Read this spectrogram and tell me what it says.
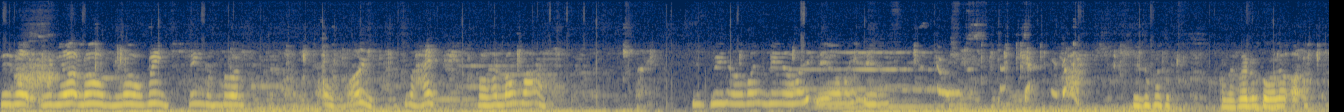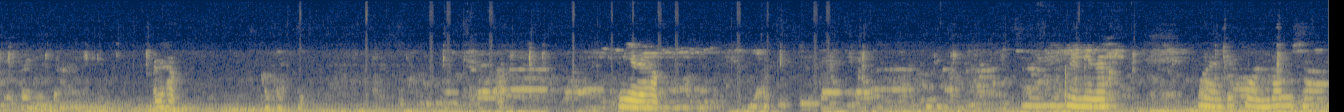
วิ่งเยอะวิ่งเยอะเร็วเร็ววิ่งวิ่งทำดวนโอ้โอ้ยไปโอ้มันล้มว่า วิ่งเอาไว้วิ่งเอาไว้วิ่งเอาไว้วิ่งวิ่งทำไมเพื่อนรู้ตัวแล้วอะอะไรครับนี่อะไรครับนี่นี่นะว่ทุกคนบ้านฉัน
